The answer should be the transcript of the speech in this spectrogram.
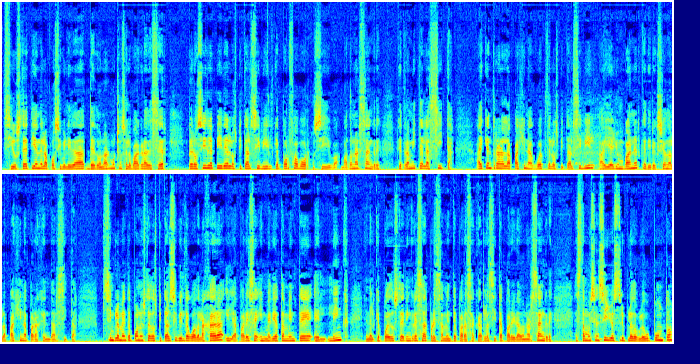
Si usted tiene la posibilidad de donar mucho, se le va a agradecer, pero sí le pide el Hospital Civil que por favor, si va a donar sangre, que tramite la cita hay que entrar a la página web del Hospital Civil, ahí hay un banner que direcciona a la página para agendar cita. Simplemente pone usted Hospital Civil de Guadalajara y le aparece inmediatamente el link en el que puede usted ingresar precisamente para sacar la cita para ir a donar sangre. Está muy sencillo, es www.hcg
